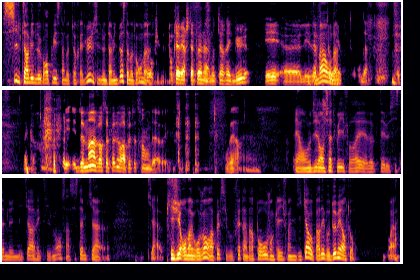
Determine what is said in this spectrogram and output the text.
S'il termine le Grand Prix, c'est un moteur Red Bull. S'il ne le termine pas, c'est un moteur Honda. Donc, donc là Verstappen a un moteur Red Bull et euh, les Et demain, Honda. un moteur Honda. D'accord. Et, et demain, Verstappen aura peut-être un Honda. oui. On verra. Et on nous dit dans le chat, oui, il faudrait adopter le système de IndyCar. Effectivement, c'est un système qui a qui a piégé Romain Grosjean. On rappelle, si vous faites un drapeau rouge en qualifiant IndyCar, vous perdez vos deux meilleurs tours. Voilà,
